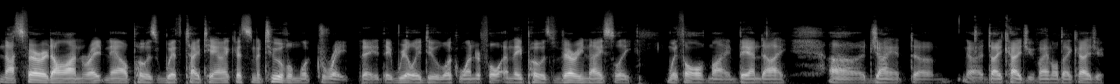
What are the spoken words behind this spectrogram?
Nosferodon right now posed with Titanicus, and the two of them look great. They they really do look wonderful, and they pose very nicely with all of my Bandai uh, giant um, uh, Daikaiju, vinyl Daikaiju.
